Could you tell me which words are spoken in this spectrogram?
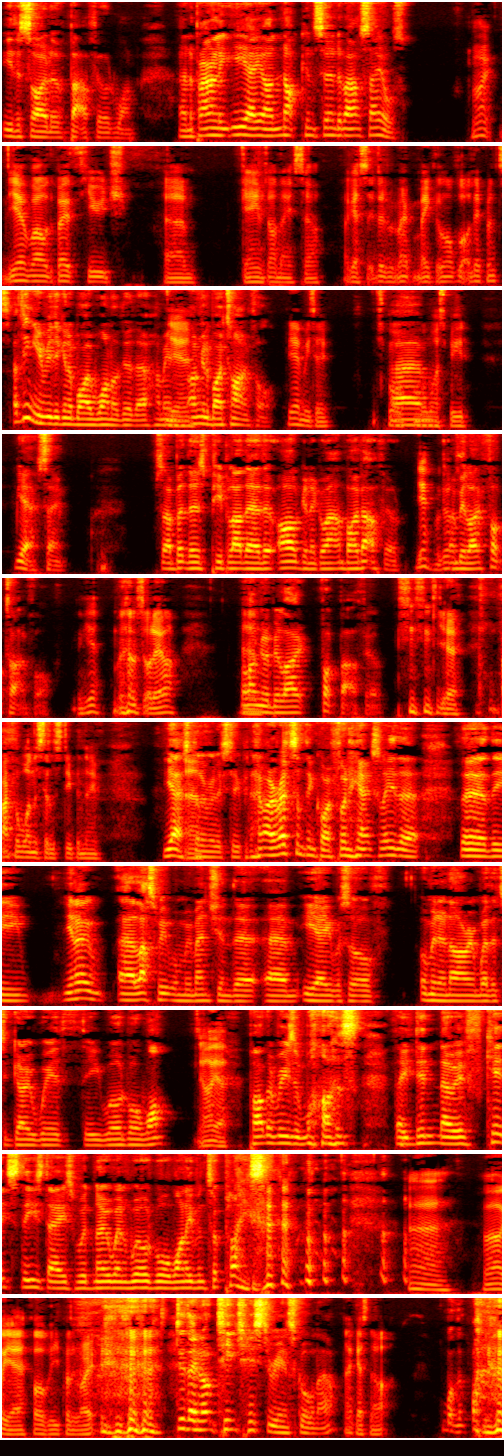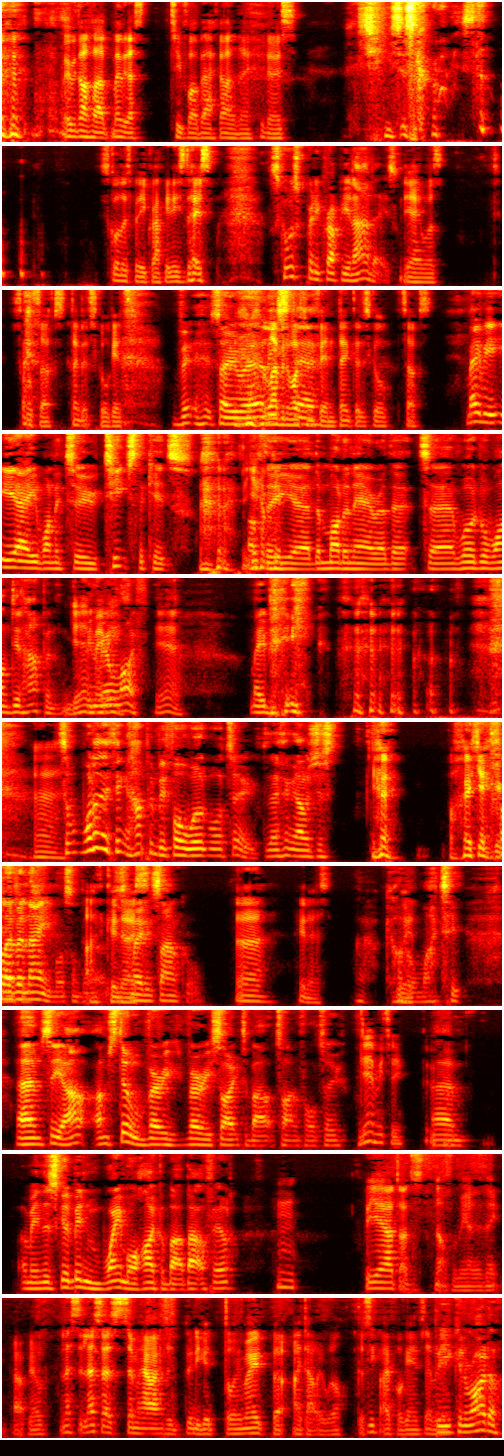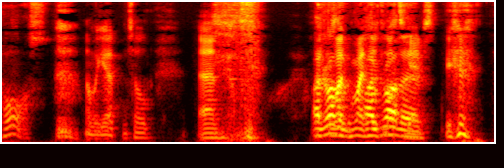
either side of Battlefield 1. And apparently EA are not concerned about sales. Right. Yeah, well, they're both huge um, games, aren't they? So I guess it doesn't make, make an awful lot of difference. I think you're either going to buy one or the other. I mean, Yeah. I'm going to buy Titanfall. Yeah, me too. It's more, Um, more my speed. Yeah, same. So, but there's people out there that are going to go out and buy Battlefield Yeah, we're and good. be like, fuck Titanfall. Yeah, that's what they are. Well, I'm going to be like, fuck Battlefield. yeah. Battlefield 1 is still a stupid name. Yeah, still a really stupid name. I read something quite funny actually. That the the you know uh, last week when we mentioned that um, EA was sort of umming and ahhing whether to go with the World War One. Oh yeah. Part of the reason was they didn't know if kids these days would know when World War One even took place. Uh, well, yeah, probably, probably right. Do they not teach history in school now? I guess not. What the? Maybe not that. Maybe that's too far back. I don't know. Who knows? Jesus Christ! School is pretty crappy these days. School's pretty crappy nowadays. Yeah, it was. School sucks. Don't go to school, kids. So uh, at Live least in Washington uh, Finn. Don't go to school. It sucks. maybe EA wanted to teach the kids yeah, of maybe. the uh, the modern era that uh, World War One did happen yeah, in maybe. real life. Yeah. Maybe. Uh, so what do they think happened before World War Two? Do they think that was just yeah. yeah clever name or something? I- Like that? Just made it sound cool. Uh, who knows? Oh, God Weird. Almighty. Um, so yeah, I'm still very very psyched about Titanfall Two. Yeah, me too. Um, I mean, there's been way more hype about Battlefield. But yeah, that's not for me. I don't think Battlefield, unless unless that somehow has a really good story mode, but I doubt it will because Battlefield games never. But you can ride a horse. Oh my god, I'm sold. Um, I'd rather, might- might I'd rather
